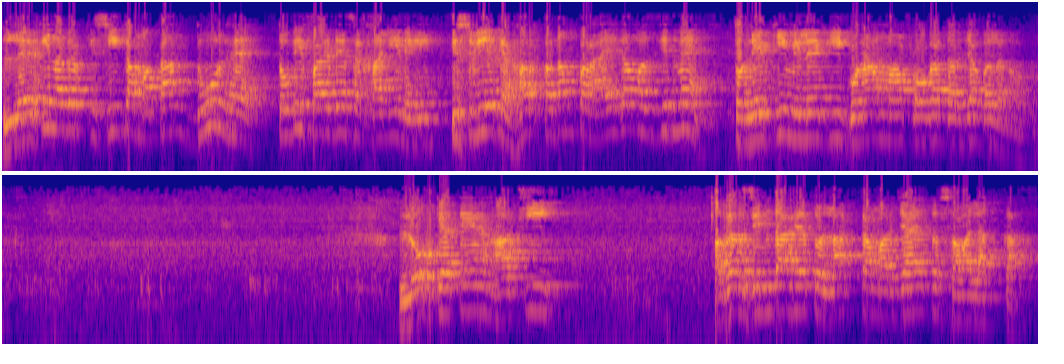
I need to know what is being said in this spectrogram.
لیکن اگر کسی کا مکان دور ہے، تو بھی فائدے سے خالی نہیں۔ اس لیے کہ ہر قدم پر آئے گا مسجد میں۔ تو نیکی ملے گی، گناہ معاف ہوگا، درجہ بلن ہوگا۔ لوگ کہتے ہیں، ہاتھی اگر زندہ ہے تو لاکھ کا مر جائے تو سوا لاکھ کا۔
